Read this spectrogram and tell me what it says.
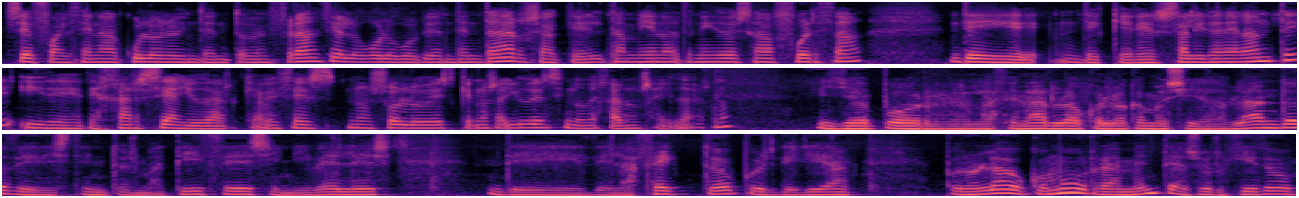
se fue al cenáculo, lo intentó en Francia, luego lo volvió a intentar, o sea que él también ha tenido esa fuerza de, de querer salir adelante y de dejarse ayudar, que a veces no solo es que nos ayuden, sino dejarnos ayudar, ¿no? Y yo por relacionarlo con lo que hemos ido hablando, de distintos matices y niveles de, del afecto, pues diría, por un lado, cómo realmente ha surgido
